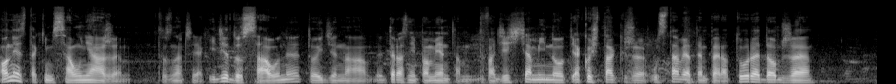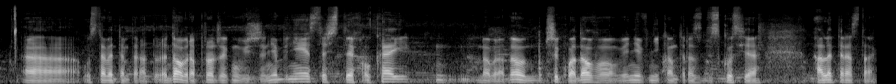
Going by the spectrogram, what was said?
On jest takim sauniarzem. To znaczy, jak idzie do sauny, to idzie na, teraz nie pamiętam, 20 minut, jakoś tak, że ustawia temperaturę dobrze. E, ustawia temperaturę. Dobra, projekt mówisz, że nie, nie jesteś z tych, ok. Dobra, no, przykładowo, ja nie wnikam teraz w dyskusję, ale teraz tak.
